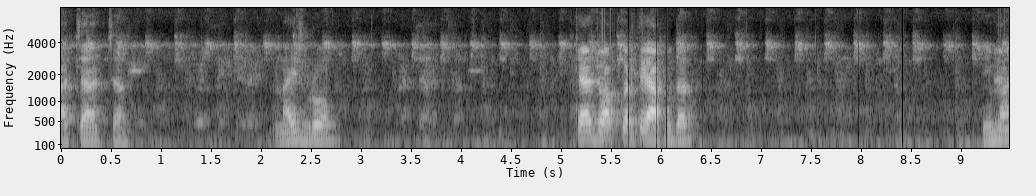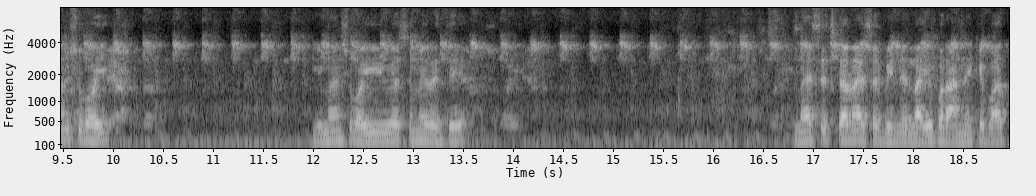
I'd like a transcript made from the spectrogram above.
अच्छा अच्छा. नाइस ब्रो क्या जॉब करते आप उधर? हिमांशु भाई. हिमांशु भाई यूएस में रहते मैसेज करना है सभी ने लाइव पर आने के बाद।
